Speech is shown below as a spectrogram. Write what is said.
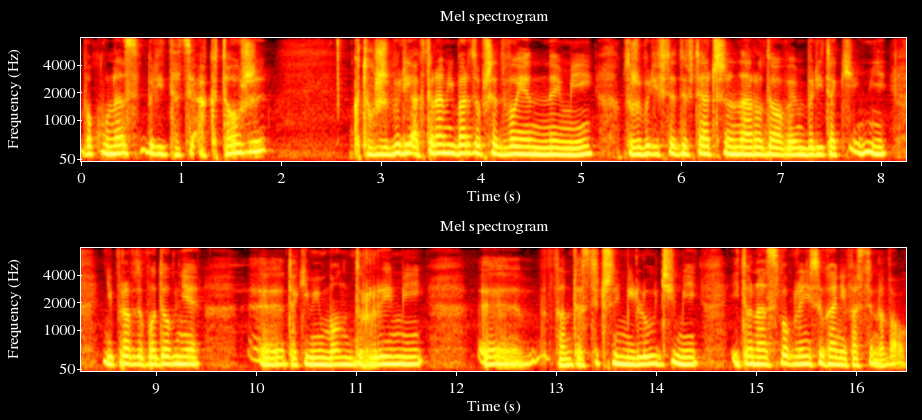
wokół nas byli tacy aktorzy, którzy byli aktorami bardzo przedwojennymi, którzy byli wtedy w Teatrze Narodowym, byli takimi nieprawdopodobnie e, takimi mądrymi, e, fantastycznymi ludźmi i to nas w ogóle niesłychanie fascynowało.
